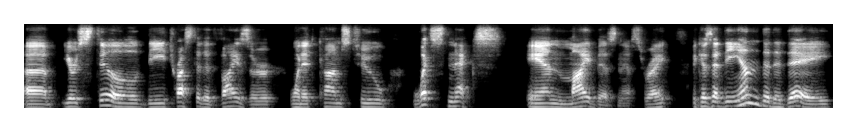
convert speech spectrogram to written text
uh, you're still the trusted advisor when it comes to what's next in my business, right? Because at the end of the day,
